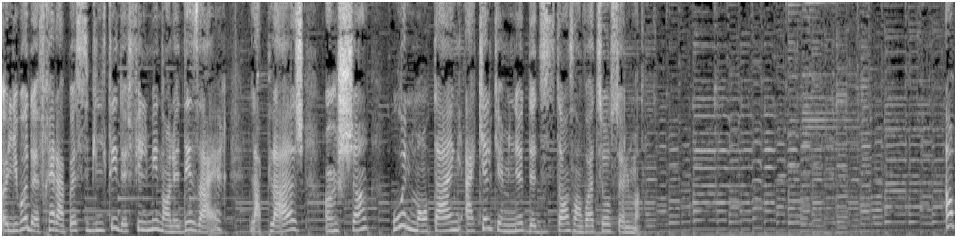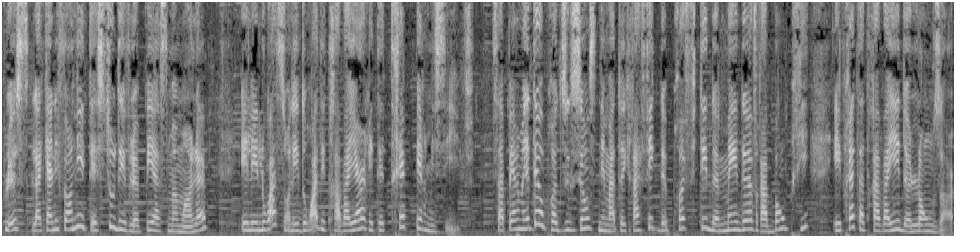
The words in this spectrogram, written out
Hollywood offrait la possibilité de filmer dans le désert, la plage, un champ ou une montagne à quelques minutes de distance en voiture seulement. En plus, la Californie était sous-développée à ce moment-là et les lois sur les droits des travailleurs étaient très permissives. Ça permettait aux productions cinématographiques de profiter de main-d'œuvre à bon prix et prête à travailler de longues heures.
